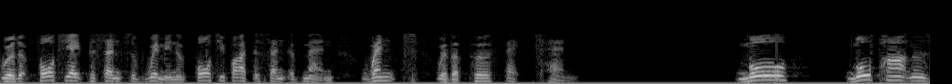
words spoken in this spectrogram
were that 48% of women and 45% of men went with a perfect 10. More, more partners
